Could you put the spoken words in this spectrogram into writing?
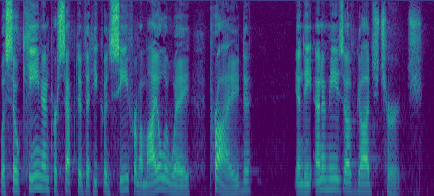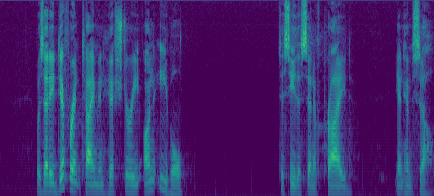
was so keen and perceptive that he could see from a mile away pride in the enemies of God's church, was at a different time in history unable to see the sin of pride in himself.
